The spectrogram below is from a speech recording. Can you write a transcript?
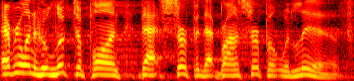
everyone who looked upon that serpent, that bronze serpent, would live.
